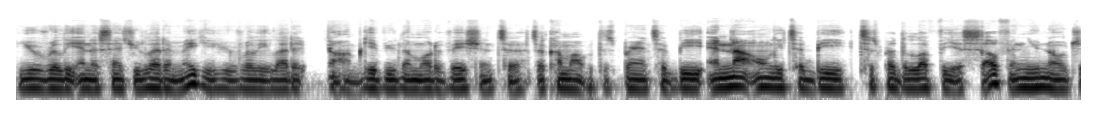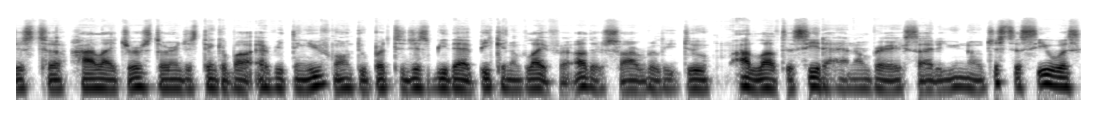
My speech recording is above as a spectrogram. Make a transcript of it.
You really, in a sense, you let it make you. You really let it um, give you the motivation to to come out with this brand to be, and not only to be to spread the love for yourself, and you know, just to highlight your story and just think about everything you've gone through, but to just be that beacon of light for others. So I really do. I love to see that, and I'm very excited. You know, just to see what's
